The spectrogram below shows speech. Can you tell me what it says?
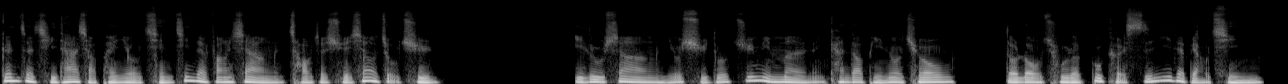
跟着其他小朋友前进的方向，朝着学校走去。一路上有许多居民们看到皮诺丘，都露出了不可思议的表情，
